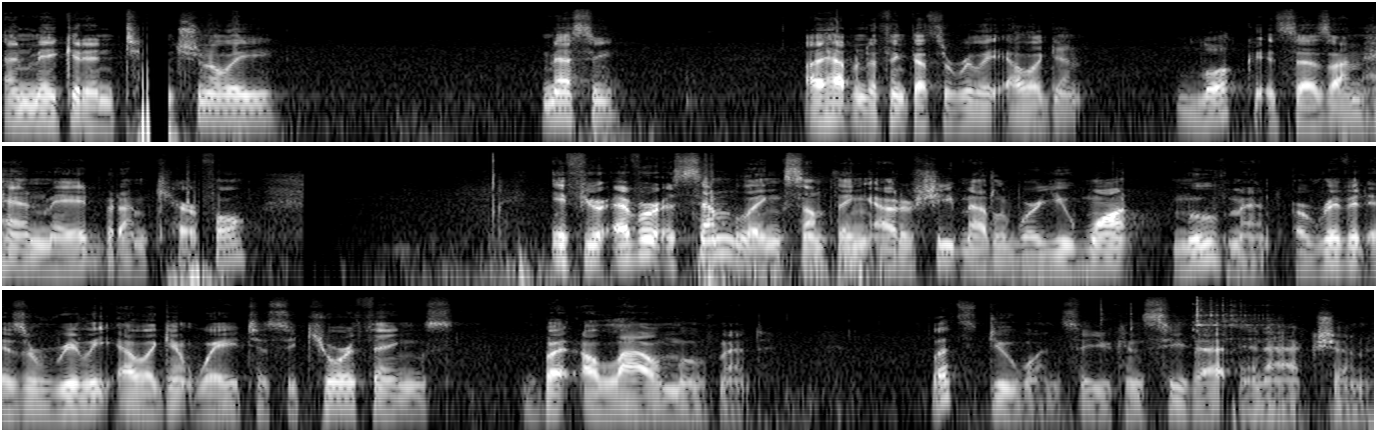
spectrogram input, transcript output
and make it intentionally messy. I happen to think that's a really elegant look. It says I'm handmade, but I'm careful. If you're ever assembling something out of sheet metal where you want movement, a rivet is a really elegant way to secure things but allow movement. Let's do one so you can see that in action.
